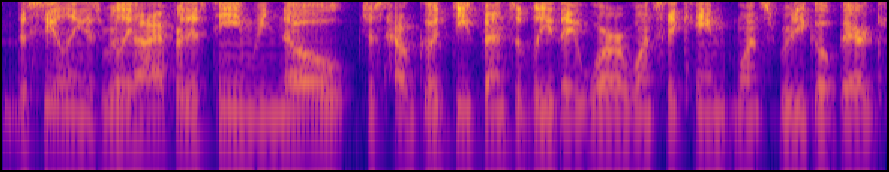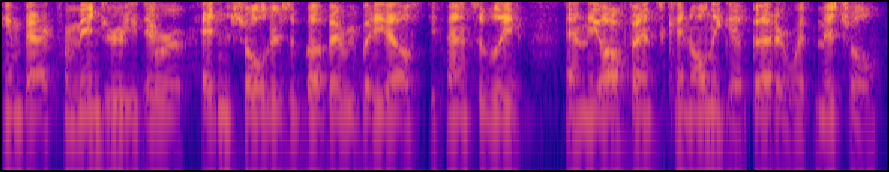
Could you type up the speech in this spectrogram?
the ceiling is really high for this team. We know just how good defensively they were once they came once Rudy Gobert came back from injury. They were head and shoulders above everybody else defensively, and the offense can only get better with Mitchell.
